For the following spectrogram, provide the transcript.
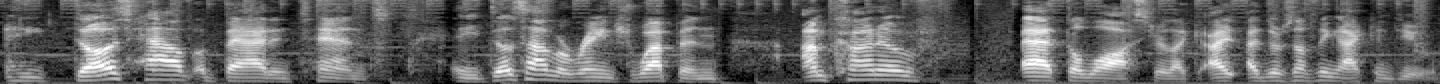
and he does have a bad intent and he does have a ranged weapon, I'm kind of at the loss here. Like, I, I, there's nothing I can do.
